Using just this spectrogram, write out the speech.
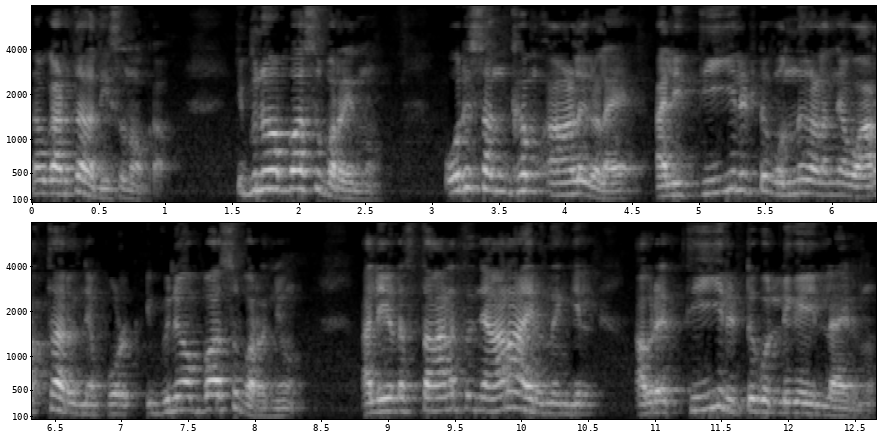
നമുക്ക് അടുത്ത ഹദീസ് നോക്കാം. ഇബ്നു അബ്ബാസ് പറയുന്നു ഒരു സംഘം ആളുകളെ അലി തീയിലിട്ട് കൊന്നുകളഞ്ഞ വാർത്ത അറിഞ്ഞപ്പോൾ ഇബ്നു അബ്ബാസ് പറഞ്ഞു അലിയുടെ സ്ഥാനത്ത് ഞാനായിരുന്നെങ്കിൽ അവരെ തീയിലിട്ട് കൊല്ലുകയില്ലായിരുന്നു.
